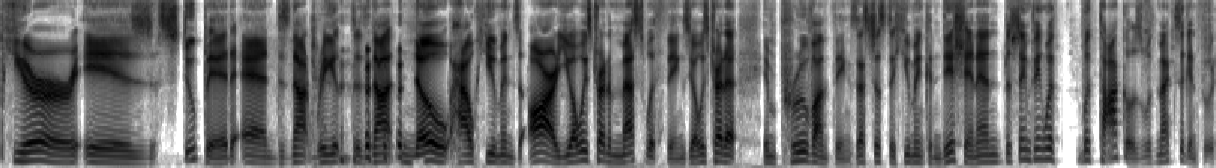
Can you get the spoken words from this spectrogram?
pure is stupid and does not re- does not know how humans are you always try to mess with things you always try to improve on things that's just the human condition and the same thing with with tacos with mexican food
